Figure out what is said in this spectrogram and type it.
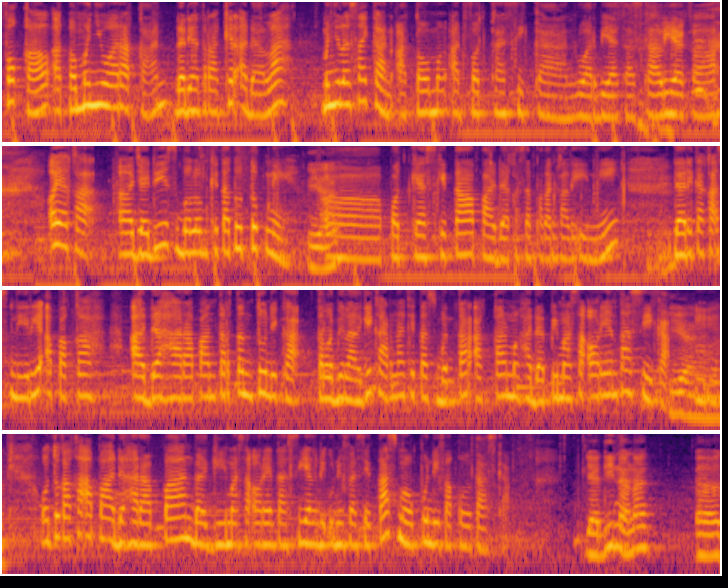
vokal atau menyuarakan, dan yang terakhir adalah menyelesaikan atau mengadvokasikan. Luar biasa sekali ya kak. Oh ya kak, eh, jadi sebelum kita tutup nih Iya. eh, podcast kita pada kesempatan kali ini, dari kakak sendiri apakah ada harapan tertentu nih kak? Terlebih lagi karena kita sebentar akan menghadapi masa orientasi kak. Iya. Mm-mm. Untuk kakak apa ada harapan bagi masa orientasi yang di universitas maupun di fakultas kak? Jadi Nana eh,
